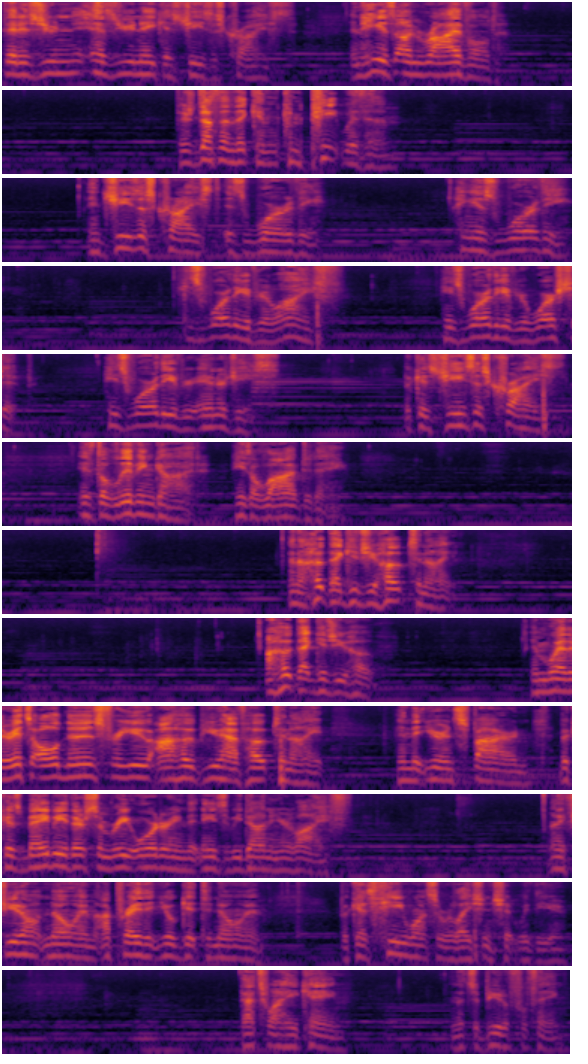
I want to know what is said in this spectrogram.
that is uni- as unique as Jesus Christ. And he is unrivaled. There's nothing that can compete with him. And Jesus Christ is worthy. He is worthy. He's worthy of your life. He's worthy of your worship. He's worthy of your energies. Because Jesus Christ is the living God. He's alive today. And I hope that gives you hope tonight. I hope that gives you hope. And whether it's old news for you, I hope you have hope tonight and that you're inspired because maybe there's some reordering that needs to be done in your life. And if you don't know him, I pray that you'll get to know him because he wants a relationship with you. That's why he came. And that's a beautiful thing.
